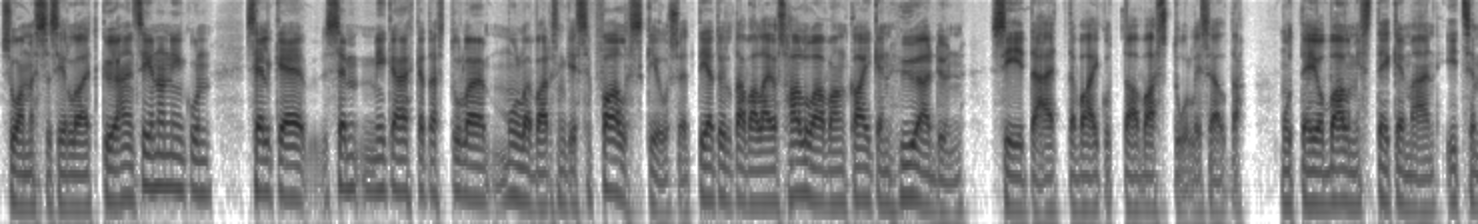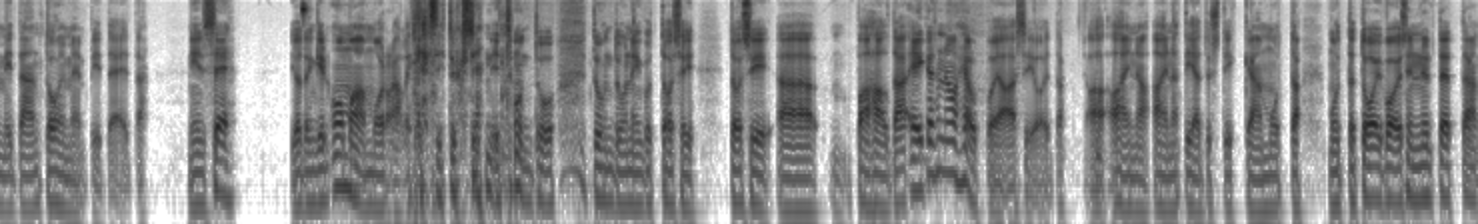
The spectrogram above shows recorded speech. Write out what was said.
Suomessa silloin. Että kyllähän siinä on niin kuin selkeä, se mikä ehkä tästä tulee mulle varsinkin se falskius, että tietyllä tavalla jos haluaa vaan kaiken hyödyn – siitä, että vaikuttaa vastuulliselta, mutta ei ole valmis tekemään itse mitään toimenpiteitä, niin se jotenkin omaan moraalikäsitykseeni tuntuu, tuntuu niin kuin tosi, tosi ää, pahalta. Eikä ne ole helppoja asioita a, aina, aina tietystikään, mutta, mutta toivoisin nyt, että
